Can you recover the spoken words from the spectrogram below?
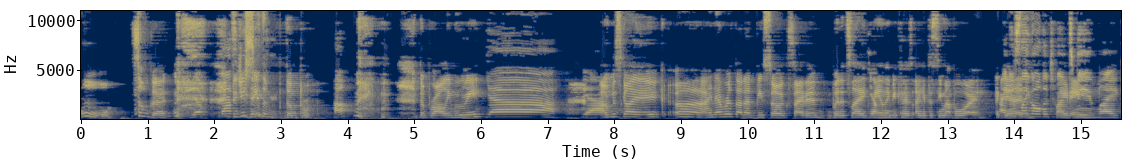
Ooh, so good. Yep. That's did you see the the br- Huh? the Broly movie? Yeah. Yeah. I'm just like, uh, I never thought I'd be so excited, but it's like Yep. mainly because I get to see my boy again. I just like all the tweets fighting. being like,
